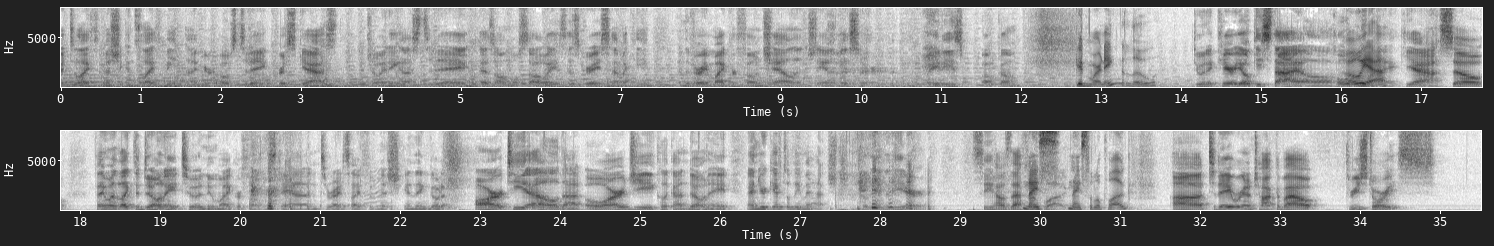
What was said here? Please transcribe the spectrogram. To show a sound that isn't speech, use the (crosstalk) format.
Right to Life in Michigan's Life Beat. I'm your host today, Chris Gast. Joining us today, as almost always, is Grace Hemeke and the very microphone challenged Anna Visser. (laughs) Ladies, welcome. Good morning. Hello. Doing it karaoke style. Hold Oh, yeah. mic. Yeah. So if anyone would like to donate to a new microphone (laughs) stand to Right to Life of Michigan, they can go to rtl.org, click on donate, and your gift will be matched until the end of the year. (laughs) See, how's that for Nice, a plug? nice little plug. Uh, today we're going to talk about three stories,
